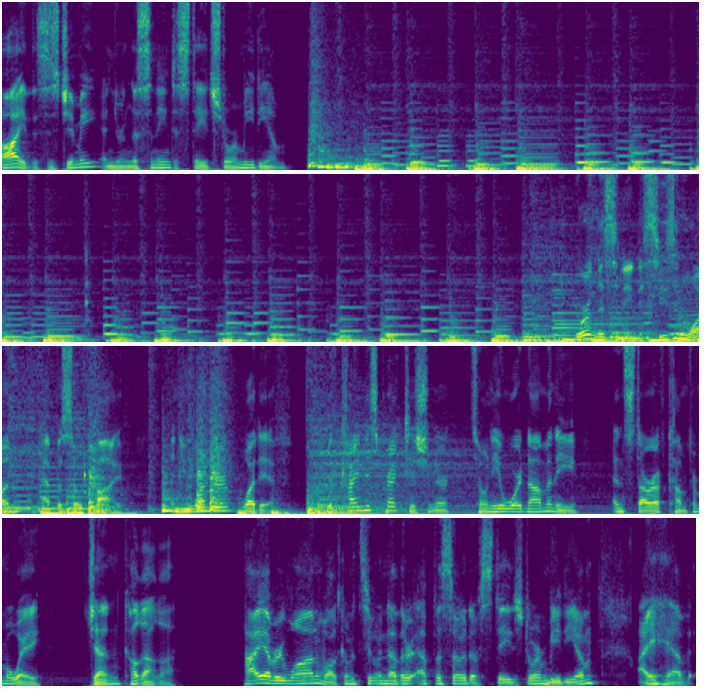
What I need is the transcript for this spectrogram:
Hi, this is Jimmy, and you're listening to Stage Door Medium. You're listening to Season 1, Episode 5, and you wonder what if, with kindness practitioner, Tony Award nominee, and star of Come From Away, Jenn Colella. Hi, everyone. Welcome to another episode of Stage Door Medium. I have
